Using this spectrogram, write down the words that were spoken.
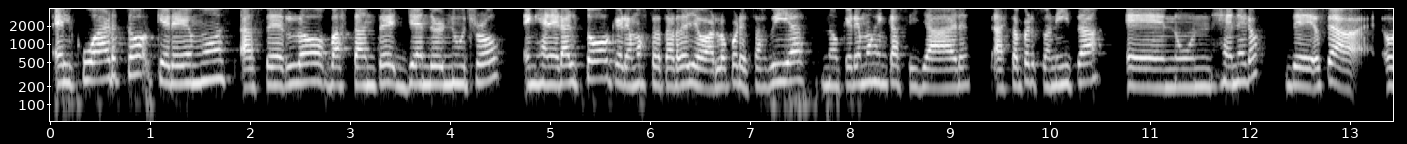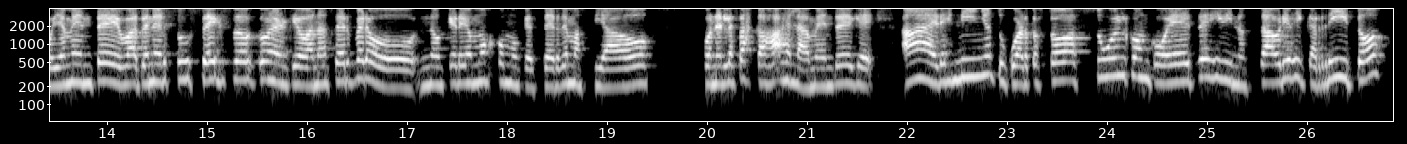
El cuarto queremos hacerlo bastante gender neutral. En general, todo queremos tratar de llevarlo por esas vías. No queremos encasillar a esta personita en un género. De, o sea, obviamente va a tener su sexo con el que van a ser, pero no queremos como que ser demasiado ponerle esas cajas en la mente de que, ah, eres niño, tu cuarto es todo azul con cohetes y dinosaurios y carritos,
